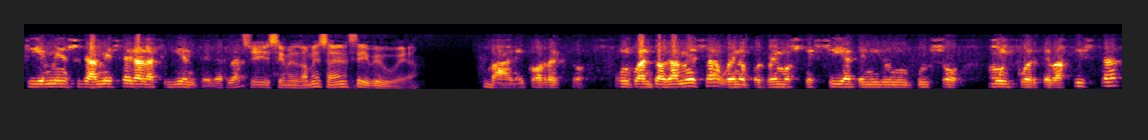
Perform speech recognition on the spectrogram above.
Siemens Gamesa era la siguiente, ¿verdad? Sí, Siemens Gamesa, ENCE y BVA. Vale, correcto. En cuanto a Gamesa, bueno, pues vemos que sí ha tenido un impulso muy fuerte bajista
